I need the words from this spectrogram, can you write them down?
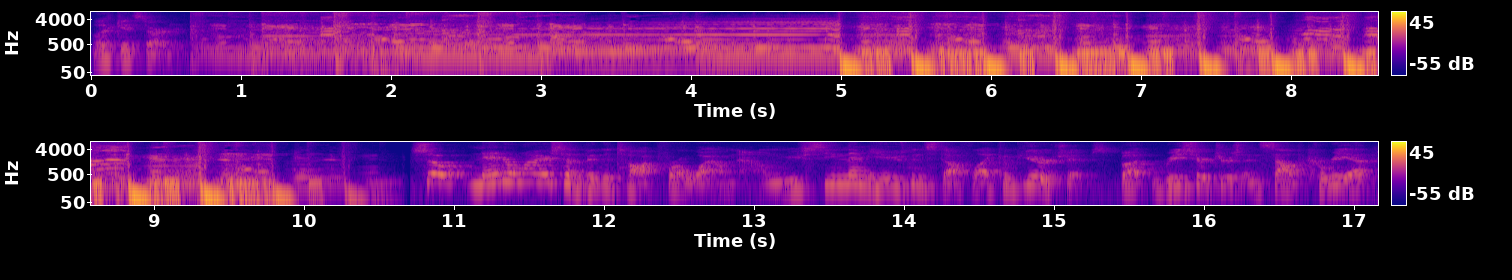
Let's get started. So, nanowires have been the talk for a while now, and we've seen them used in stuff like computer chips, but researchers in South Korea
